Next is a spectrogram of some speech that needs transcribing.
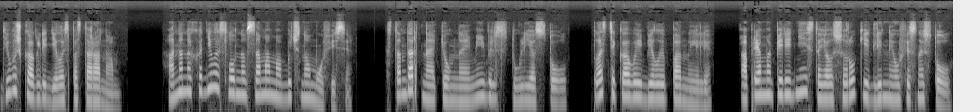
Девушка огляделась по сторонам. Она находилась словно в самом обычном офисе. Стандартная темная мебель, стулья, стол, пластиковые белые панели, а прямо перед ней стоял широкий длинный офисный стол.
